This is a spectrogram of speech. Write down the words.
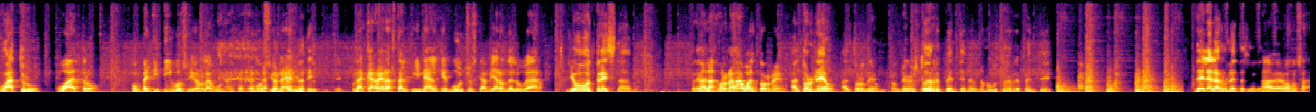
cuatro. 4. Competitivo, señor Laguna. Emocionante. Una carrera hasta el final que muchos cambiaron de lugar. Yo tres nada más. Tres, ¿A la jornada o al torneo? Al torneo, al torneo. Me gustó de repente, me- no me gustó de repente. Dele a la ruleta, señor A ver, vamos a.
